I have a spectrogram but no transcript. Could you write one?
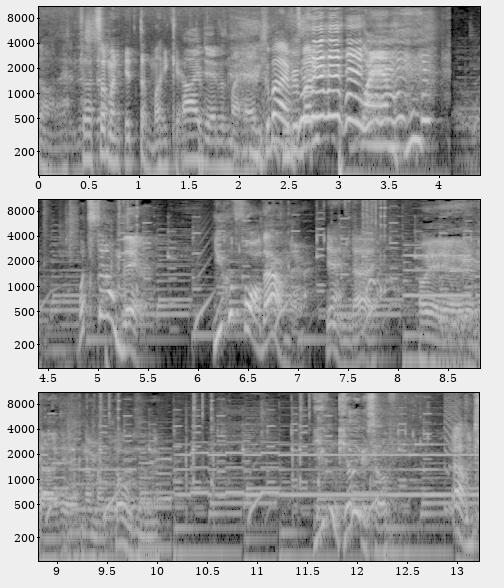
Oh, I thought someone hit the mic. After. I did with my head. Goodbye, everybody. Wham! What's down there? You could fall down there. Yeah, and die. Oh yeah, yeah, yeah, yeah. yeah. Never mind. Don't listen me. You can kill yourself. Oh,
